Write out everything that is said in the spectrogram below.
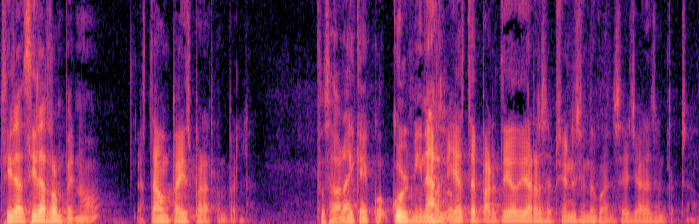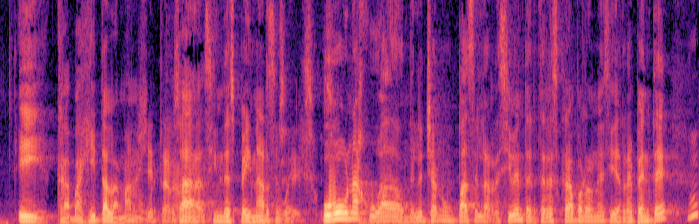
Sí la, sí la rompe, ¿no? Está un pace para romperla. Pues ahora hay que cu- culminarlo. Y este partido dio recepciones 146 yardas en touchdown. Y bajita la mano. Bajita la O sea, mano. sin despeinarse, güey. Sí, sí, Hubo una jugada donde le echan un pase, la recibe entre tres cabrones y de repente. ¡fum!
